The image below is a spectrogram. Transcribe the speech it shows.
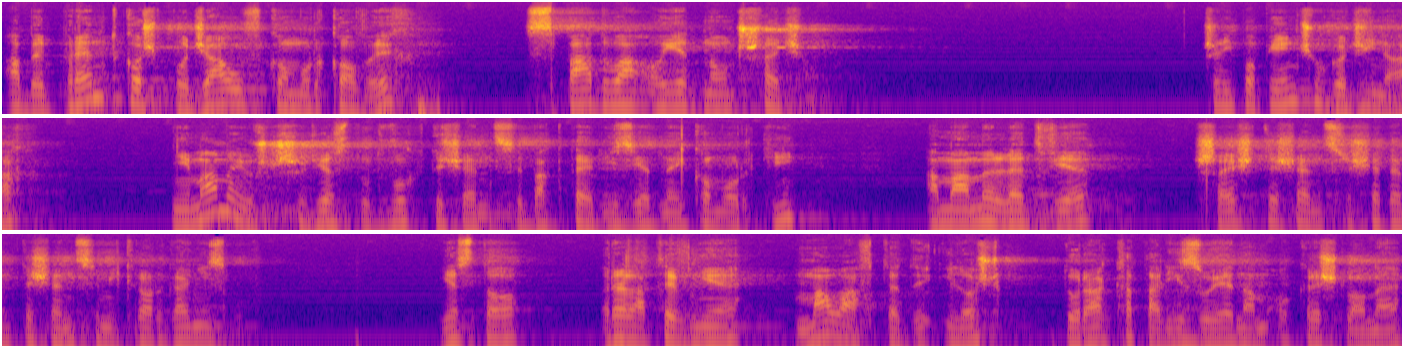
aby prędkość podziałów komórkowych spadła o jedną trzecią. Czyli po pięciu godzinach nie mamy już 32 tysięcy bakterii z jednej komórki, a mamy ledwie 6 tysięcy, 7 tysięcy mikroorganizmów. Jest to relatywnie mała wtedy ilość, która katalizuje nam określone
